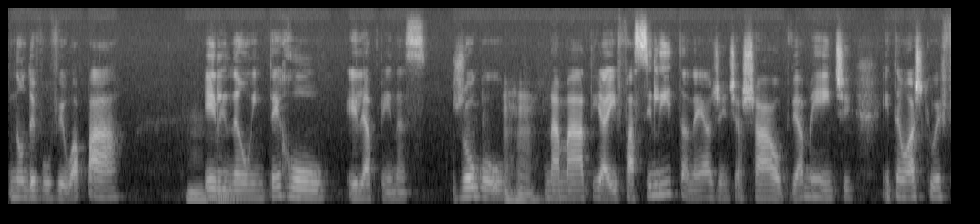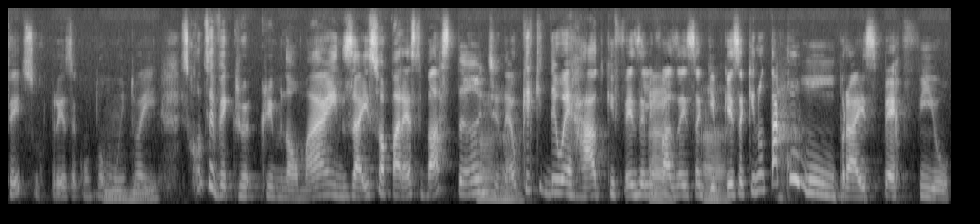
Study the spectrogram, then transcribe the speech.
não devolveu a pá, Uhum. ele não enterrou, ele apenas jogou Uhum. na mata e aí facilita, né, a gente achar, obviamente. Então eu acho que o efeito surpresa contou muito aí. Mas quando você vê Cri- Criminal Minds, aí isso aparece bastante, né? Uhum. O que que deu errado que fez ele É, fazer isso aqui? é. Porque isso aqui não tá comum para esse perfil,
